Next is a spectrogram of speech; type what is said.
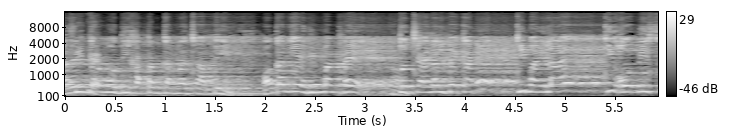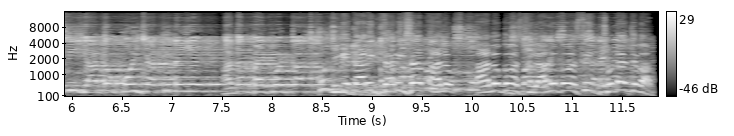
नरेंद्र मोदी खत्म करना चाहते हैं। अगर ये हिम्मत है तो चैनल पे कहें कि महिलाएँ कि ओबीसी यादव कोई जाति नहीं है। अदर बैकवर्ड कास्ट कुछ ठीक है तारिक तारिक साहब आलोक आलोक अवस्थी आलोक अवस्थी छोटा जवाब।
